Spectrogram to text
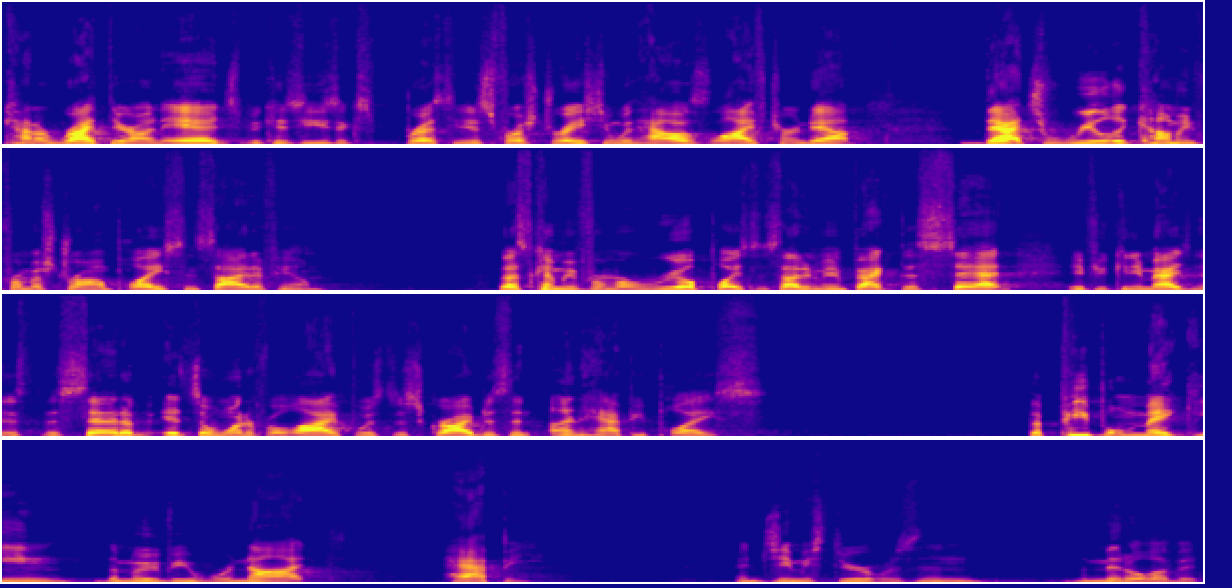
kind of right there on edge because he's expressing his frustration with how his life turned out, that's really coming from a strong place inside of him. That's coming from a real place inside of him. In fact, the set, if you can imagine this, the set of It's a Wonderful Life was described as an unhappy place. The people making the movie were not happy. And Jimmy Stewart was in the middle of it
